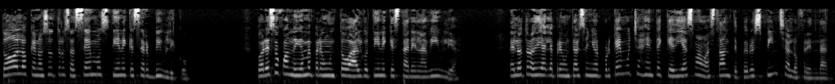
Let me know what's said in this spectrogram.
Todo lo que nosotros hacemos tiene que ser bíblico. Por eso cuando yo me pregunto algo tiene que estar en la Biblia. El otro día le pregunté al Señor, ¿por qué hay mucha gente que diezma bastante, pero es pinche al ofrendar?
